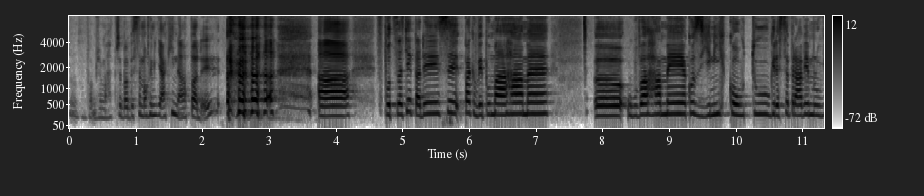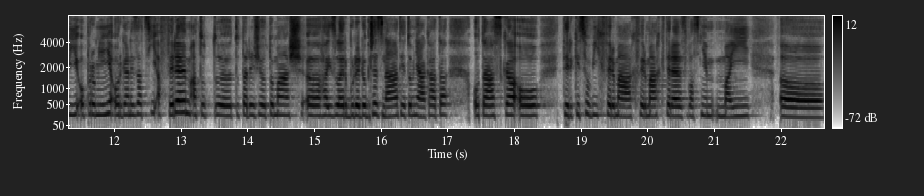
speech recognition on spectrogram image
Doufám, že má, třeba byste mohli mít nějaký nápady. a v podstatě tady si pak vypomáháme uh, úvahami jako z jiných koutů, kde se právě mluví o proměně organizací a firem a to, to, to tady, že Tomáš uh, Heisler bude dobře znát, je to nějaká ta otázka o tyrkisových firmách, firmách, které vlastně mají uh,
